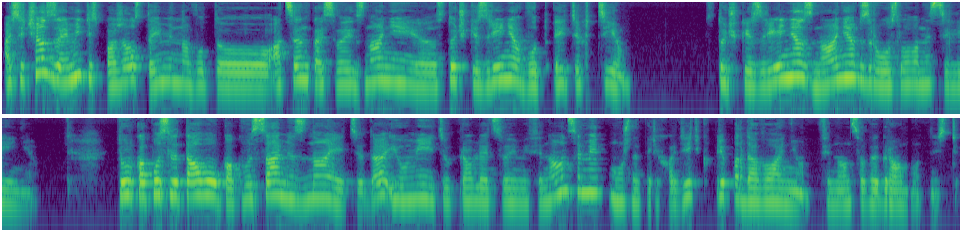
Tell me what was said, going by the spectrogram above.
А сейчас займитесь, пожалуйста, именно вот оценкой своих знаний с точки зрения вот этих тем, с точки зрения знания взрослого населения. Только после того, как вы сами знаете да, и умеете управлять своими финансами, можно переходить к преподаванию финансовой грамотности,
